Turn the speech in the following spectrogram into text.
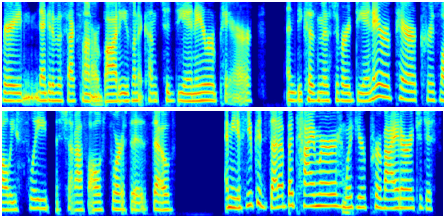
very negative effects on our bodies when it comes to DNA repair. And because most of our DNA repair occurs while we sleep, shut off all sources. So, I mean, if you could set up a timer with your provider to just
